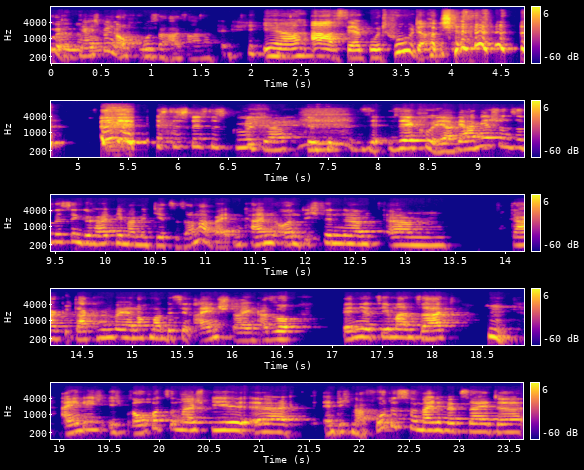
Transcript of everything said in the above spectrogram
cool. Genau. Ja, ich bin auch großer Asana-Fan. Ja, ah, sehr gut. Huh, da habe ich. richtig, richtig gut, ja. Sehr, sehr, cool. Ja, wir haben ja schon so ein bisschen gehört, wie man mit dir zusammenarbeiten kann. Und ich finde, ähm, da, da können wir ja noch mal ein bisschen einsteigen. Also wenn jetzt jemand sagt, hm, eigentlich, ich brauche zum Beispiel äh, endlich mal Fotos für meine Webseite,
